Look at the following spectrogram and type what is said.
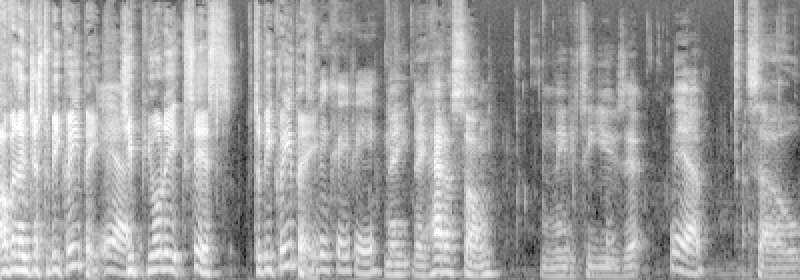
Other than just to be creepy, Yeah. she purely exists to be creepy. to be creepy? they they had a song, needed to use it. Yeah, So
